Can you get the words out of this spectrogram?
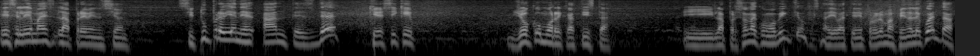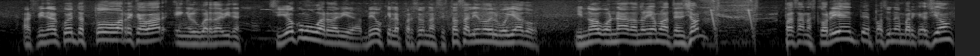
ese lema es la prevención. Si tú previenes antes de, quiere decir que yo como recatista y la persona como víctima, pues nadie va a tener problema al final de cuentas. Al final de cuentas todo va a recabar en el guardavidas. Si yo como guardavidas veo que la persona se está saliendo del bollado y no hago nada, no le llamo la atención, pasan las corrientes, pasa una embarcación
